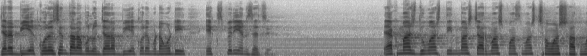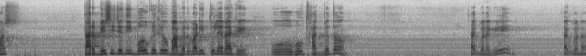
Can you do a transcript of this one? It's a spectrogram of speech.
যারা বিয়ে করেছেন তারা বলুন, যারা বিয়ে করে মোটামুটি এক্সপিরিয়েন্স আছে। এক মাস, দু মাস, তিন মাস, চার মাস, পাঁচ মাস, ছ মাস, সাত মাস। তার বেশি যদি বউকে কেউ বাপের বাড়ি তুলে রাখে ও বউ থাকবে তো? থাকবে নাকি? থাকবে না?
